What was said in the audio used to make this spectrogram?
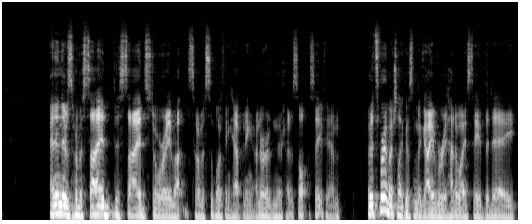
And then there's sort of a side the side story about sort of a similar thing happening on Earth and they're trying to save him. But it's very much like this MacGyver, how do I save the day?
